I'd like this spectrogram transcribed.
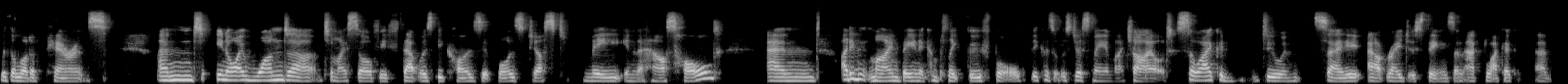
with a lot of parents. And, you know, I wonder to myself if that was because it was just me in the household and I didn't mind being a complete goofball because it was just me and my child. So I could do and say outrageous things and act like a, a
